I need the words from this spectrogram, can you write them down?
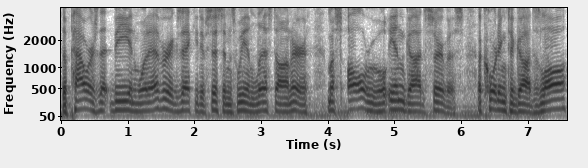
The powers that be in whatever executive systems we enlist on earth must all rule in God's service, according to God's law,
